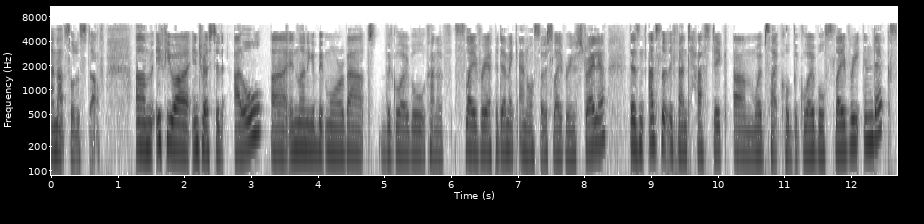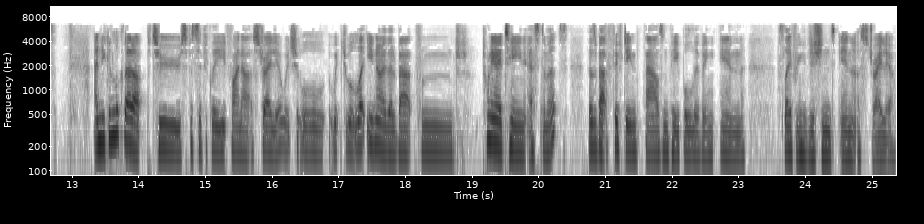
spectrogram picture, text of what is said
and that sort of stuff. Um, if you are interested at all uh, in learning a bit more about the global kind of slavery epidemic and also slavery in Australia, there's an absolutely fantastic um, website called the Global Slavery Index. And you can look that up to specifically find out Australia, which will which will let you know that about from 2018 estimates, there's about 15,000 people living in slavery conditions in Australia.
